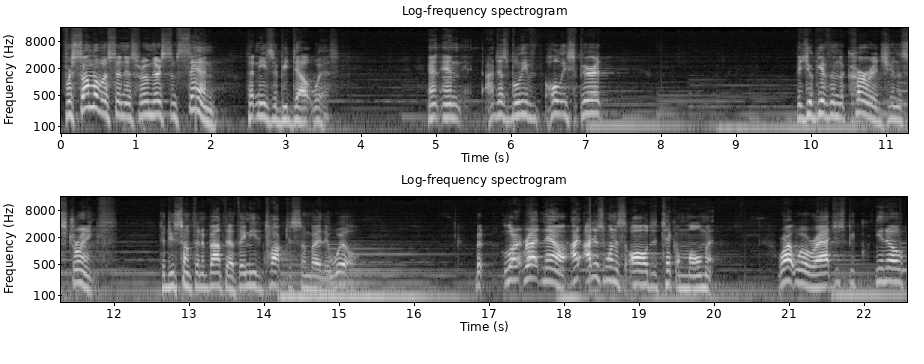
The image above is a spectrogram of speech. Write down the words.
For some of us in this room, there's some sin that needs to be dealt with. And, and I just believe, Holy Spirit, that you'll give them the courage and the strength to do something about that. If they need to talk to somebody, they will. Right now, I, I just want us all to take a moment right where we're at. Just be, you know,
